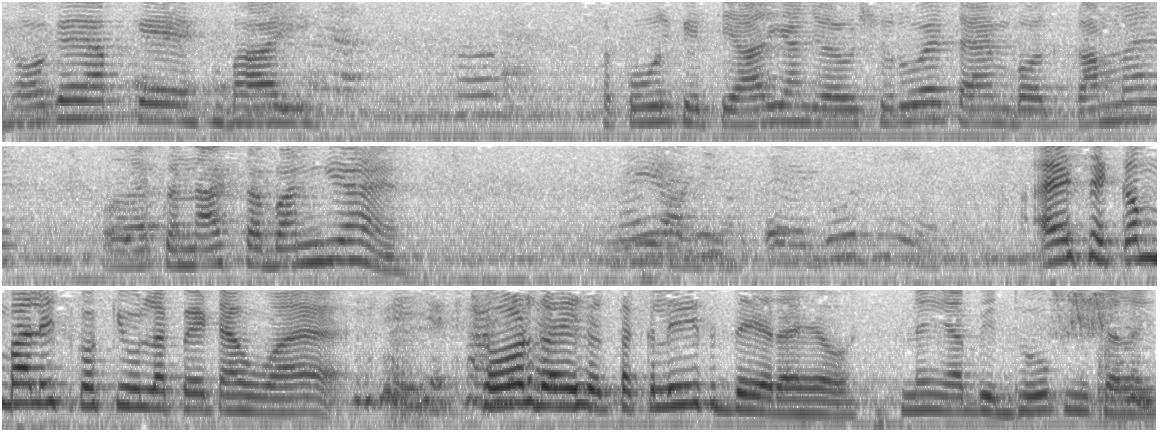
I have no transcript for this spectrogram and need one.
हो गए आपके भाई? स्कूल की तैयारियाँ जो है वो शुरू है। टाइम बहुत कम है। और आपका नाश्ता बन गया है? ऐसे कंबल इसको क्यों लपेटा हुआ है? छोड़ दो, इसे तकलीफ़ दे रहे हो। नहीं, अभी धूप निकल आई।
